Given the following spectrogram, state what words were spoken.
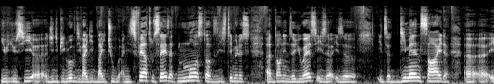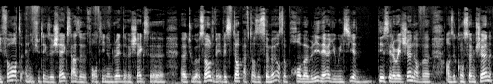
you, you see a, GDP growth divided by two. And it's fair to say that most of the stimulus uh, done in the US is a, is a, it's a demand side uh, uh, effort. And if you take the checks, uh, the 1400 checks uh, uh, to households, they, they stop after the summer. So probably there you will see a deceleration of, uh, of the consumption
